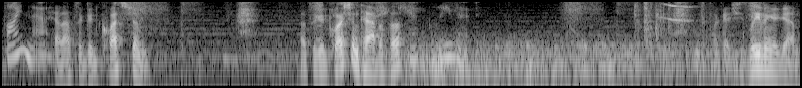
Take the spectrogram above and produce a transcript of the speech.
find that? Yeah, that's a good question. That's a good question, Tabitha. I Can't believe it. Okay, she's leaving again.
